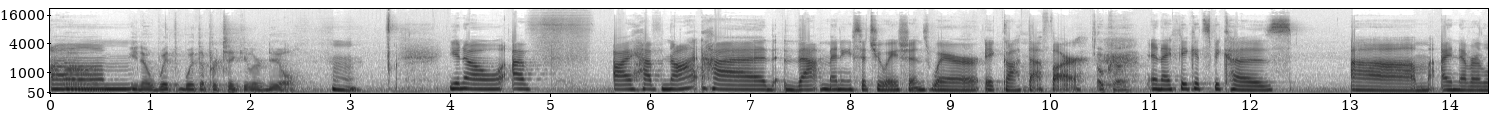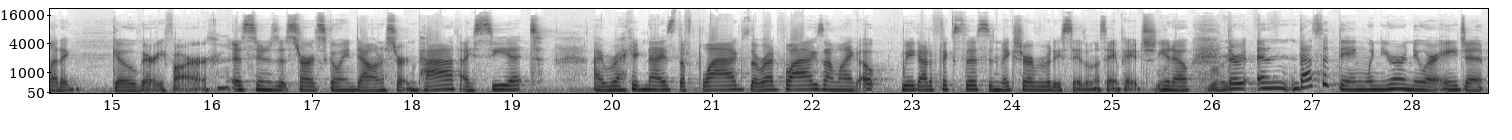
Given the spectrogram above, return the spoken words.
um, you know, with with a particular deal. You know, I've I have not had that many situations where it got that far. Okay. And I think it's because um, I never let it go very far. As soon as it starts going down a certain path, I see it. I recognize the flags, the red flags. I'm like, oh, we got to fix this and make sure everybody stays on the same page. You know, right. there, and that's the thing when you're a newer agent.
